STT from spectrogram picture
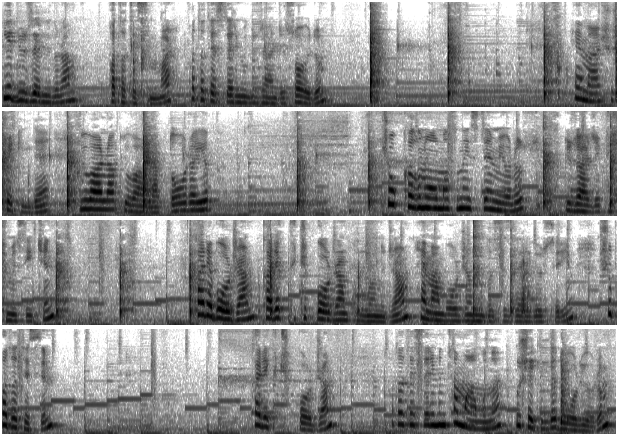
750 gram patatesim var. Patateslerimi güzelce soydum. Hemen şu şekilde yuvarlak yuvarlak doğrayıp çok kalın olmasını istemiyoruz. Güzelce pişmesi için. Kare borcam, kare küçük borcam kullanacağım. Hemen borcamı da sizlere göstereyim. Şu patatesim. Kare küçük borcam. Patateslerimin tamamını bu şekilde doğruyorum.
